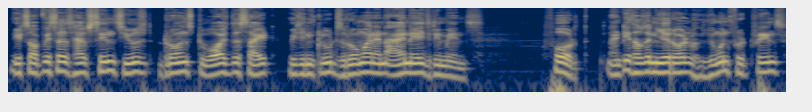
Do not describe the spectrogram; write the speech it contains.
Its officers have since used drones to watch the site, which includes Roman and Iron Age remains. Fourth, 90,000 year old human footprints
